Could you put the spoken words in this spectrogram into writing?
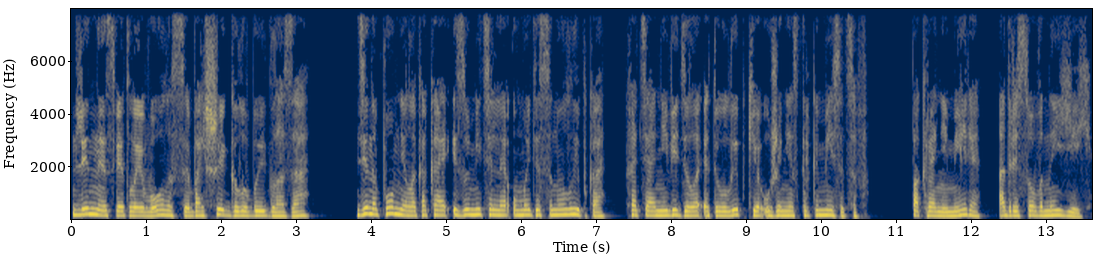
Длинные светлые волосы, большие голубые глаза. Дина помнила, какая изумительная у Мэдисон улыбка, хотя не видела этой улыбки уже несколько месяцев. По крайней мере, адресованной ей.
